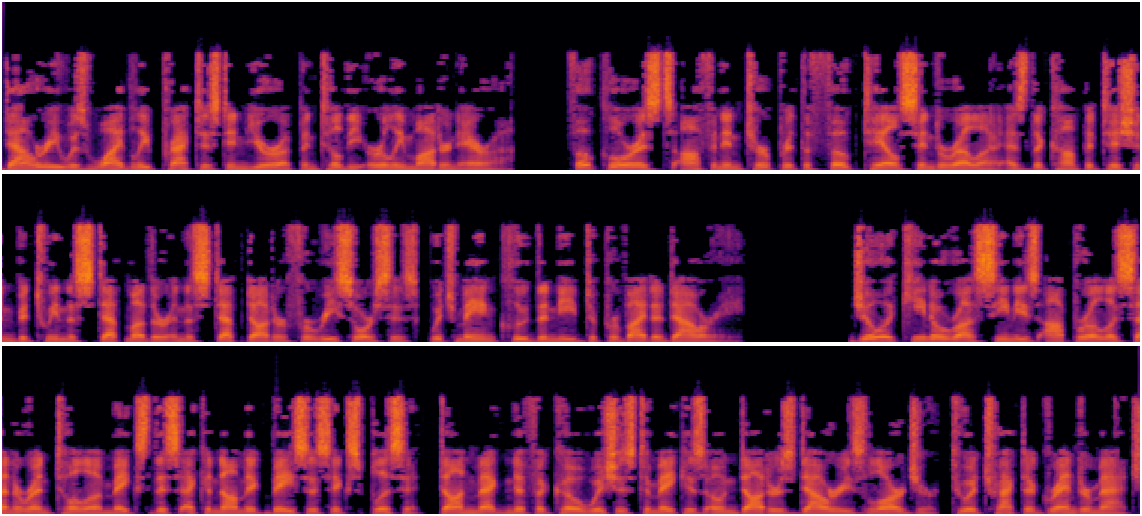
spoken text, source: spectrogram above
Dowry was widely practiced in Europe until the early modern era. Folklorists often interpret the folk tale Cinderella as the competition between the stepmother and the stepdaughter for resources, which may include the need to provide a dowry. Gioacchino Rossini's opera La Cenerentola makes this economic basis explicit. Don Magnifico wishes to make his own daughter's dowries larger, to attract a grander match,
